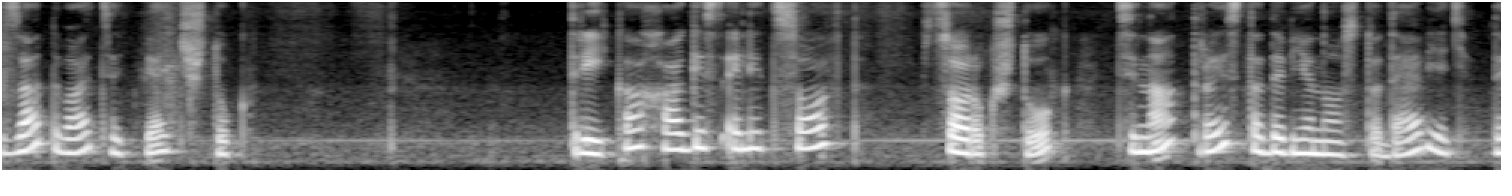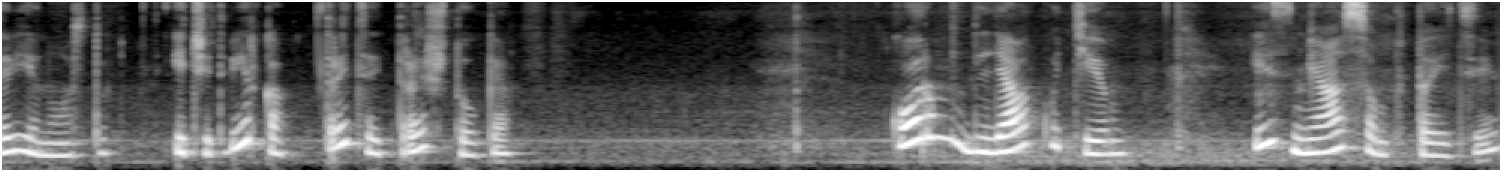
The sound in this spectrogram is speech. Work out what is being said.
за 25 штук. Трійка Хагіс Elite Soft 40 штук. Ціна 399,90. І четвірка 33 штуки. Корм для котів. Із м'ясом птиці.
